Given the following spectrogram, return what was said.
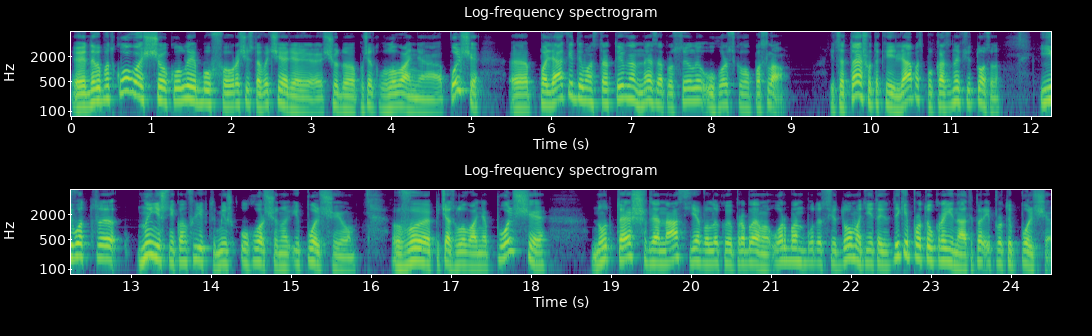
Е, Не випадково, що коли був урочиста вечеря щодо початку головування Польщі, е, поляки демонстративно не запросили угорського посла. І це теж такий ляпас, показник відносин. І от е, нинішній конфлікт між Угорщиною і Польщею в, під час головування Польщі, ну теж для нас є великою проблемою. Орбан буде свідомо діяти не тільки проти України, а тепер і проти Польщі.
